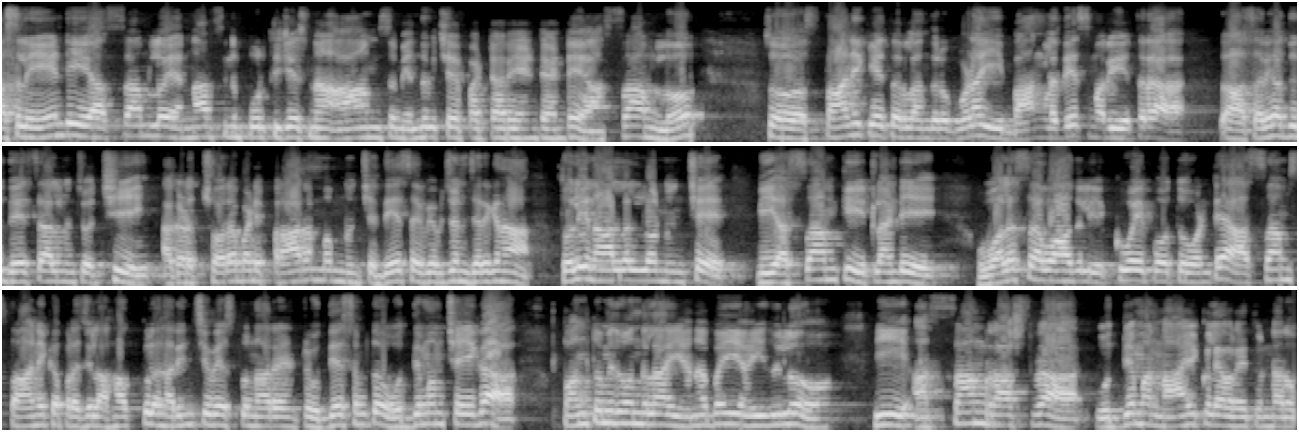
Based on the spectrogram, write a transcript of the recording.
అసలు ఏంటి అస్సాంలో ఎన్ఆర్సీని పూర్తి చేసిన ఆ అంశం ఎందుకు చేపట్టారు ఏంటి అంటే అస్సాంలో సో స్థానికేతరులందరూ కూడా ఈ బంగ్లాదేశ్ మరియు ఇతర సరిహద్దు దేశాల నుంచి వచ్చి అక్కడ చొరబడి ప్రారంభం నుంచే దేశ విభజన జరిగిన తొలి నాళ్ళలో నుంచే ఈ అస్సాంకి ఇట్లాంటి వలసవాదులు ఎక్కువైపోతూ ఉంటే అస్సాం స్థానిక ప్రజల హక్కులు హరించి వేస్తున్నారనే ఉద్దేశంతో ఉద్యమం చేయగా పంతొమ్మిది వందల ఎనభై ఐదులో ఈ అస్సాం రాష్ట్ర ఉద్యమ నాయకులు ఎవరైతే ఉన్నారో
